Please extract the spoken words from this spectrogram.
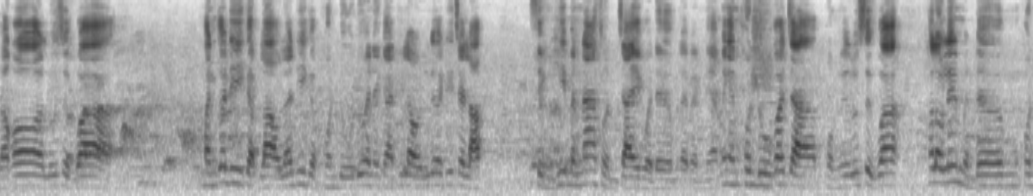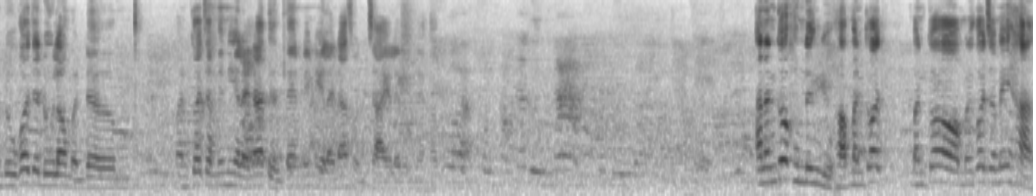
แล้วก็รู้สึกว่ามันก็ดีกับเราและดีกับคนดูด้วยในการที่เราเลือกที่จะรับ สิ่งที่มันน่าสนใจกว่าเดิมอะไรแบบเนี้ยไม่งั้นคนดูก็จะผมจะรู้สึกว่าถ้าเราเล่นเหมือนเดิม คนดูก็จะดูเราเหมือนเดิม มันก็จะไม่มีอะไรน่าตื่นเต้นไม่มีอะไรน่าสนใจอะไรแบบเนี้ยครับอันนั้นก็คำนึงอยู่ครับมันก็มันก็มันก็จะไม่ห่าง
